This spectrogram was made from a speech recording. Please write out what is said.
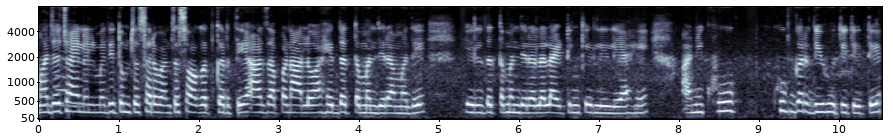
माझ्या चॅनलमध्ये तुमचं सर्वांचं स्वागत करते. आज आपण आलो आहे दत्त मंदिरामध्ये. हे दत्त मंदिराला लाईटिंग केलेली आहे. आणि खूप खूप गर्दी होती तिथे.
